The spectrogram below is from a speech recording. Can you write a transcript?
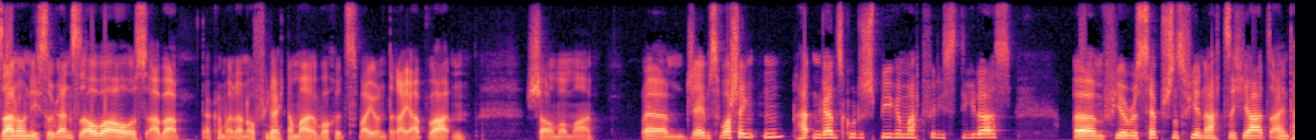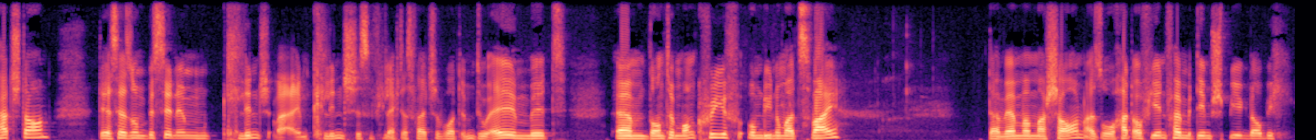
sah noch nicht so ganz sauber aus, aber da können wir dann auch vielleicht nochmal Woche zwei und drei abwarten. Schauen wir mal. Ähm, James Washington hat ein ganz gutes Spiel gemacht für die Steelers. Ähm, vier Receptions, 84 Yards, ein Touchdown. Der ist ja so ein bisschen im Clinch, äh, im Clinch ist vielleicht das falsche Wort, im Duell mit ähm, Dante Moncrief um die Nummer zwei. Da werden wir mal schauen. Also hat auf jeden Fall mit dem Spiel, glaube ich,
